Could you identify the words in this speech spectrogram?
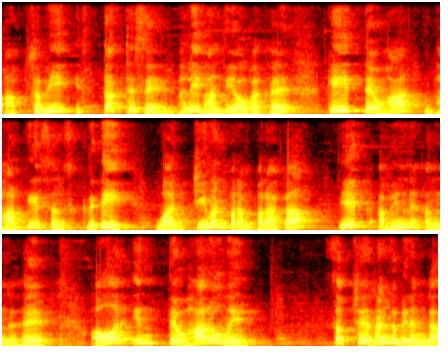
आप सभी इस तथ्य से भली भांति अवगत है कि त्यौहार भारतीय संस्कृति व जीवन परंपरा का एक अभिन्न अंग है और इन त्योहारों में सबसे रंग बिरंगा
